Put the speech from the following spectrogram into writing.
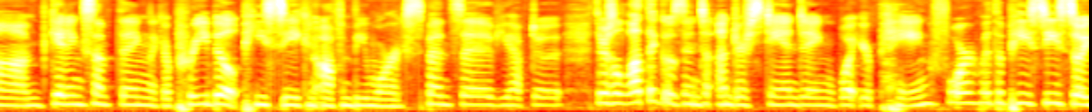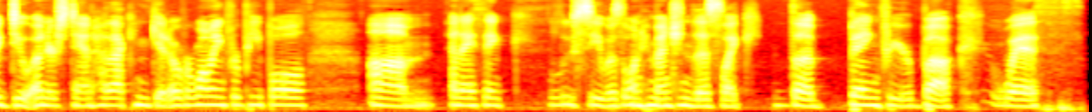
Um, getting something like a pre-built PC can often be more expensive. You have to. There's a lot that goes into understanding what you're paying for with a PC. So I do understand how that can get overwhelming for people. Um, and I think Lucy was the one who mentioned this, like the bang for your buck with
